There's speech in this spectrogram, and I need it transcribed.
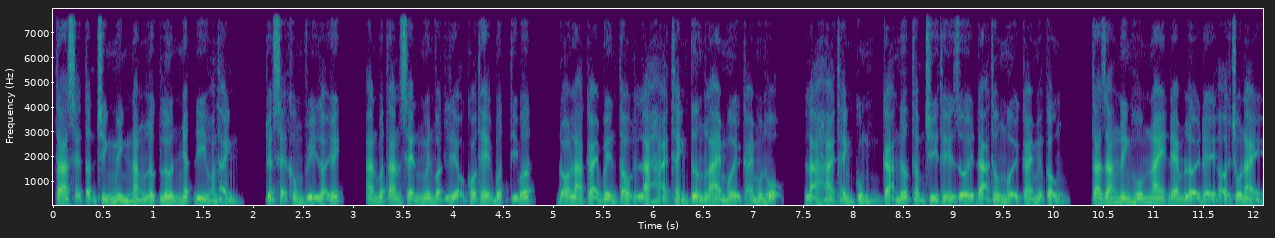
ta sẽ tận chính mình năng lực lớn nhất đi hoàn thành, tuyệt sẽ không vì lợi ích, ăn bớt ăn xén nguyên vật liệu có thể bớt thì bớt, đó là cái bến tàu là hải thành tương lai mười cái môn hộ, là hải thành cùng cả nước thậm chí thế giới đã thông mười cái miệng cống. Ta giang ninh hôm nay đem lời để ở chỗ này,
